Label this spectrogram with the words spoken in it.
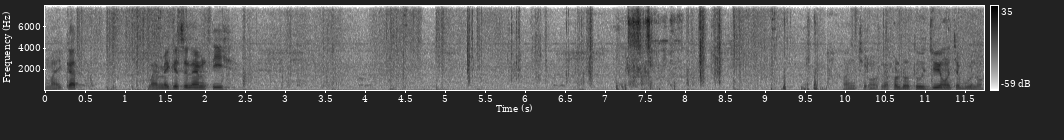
Oh my god. My magazine empty. Hancur nggak? level 27 yang Ocha bunuh.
